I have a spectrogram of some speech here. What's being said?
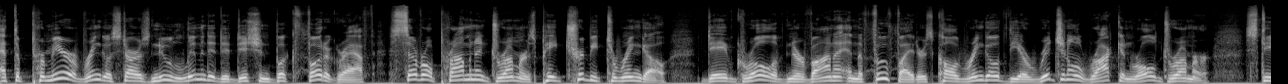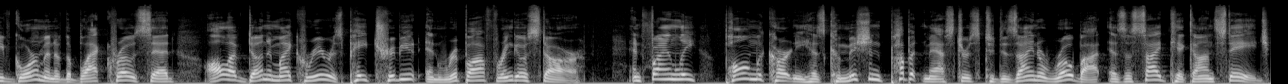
At the premiere of Ringo Starr's new limited edition book Photograph, several prominent drummers paid tribute to Ringo. Dave Grohl of Nirvana and the Foo Fighters called Ringo the original rock and roll drummer. Steve Gorman of the Black Crowes said, All I've done in my career is pay tribute and rip off Ringo Starr. And finally, Paul McCartney has commissioned puppet masters to design a robot as a sidekick on stage.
